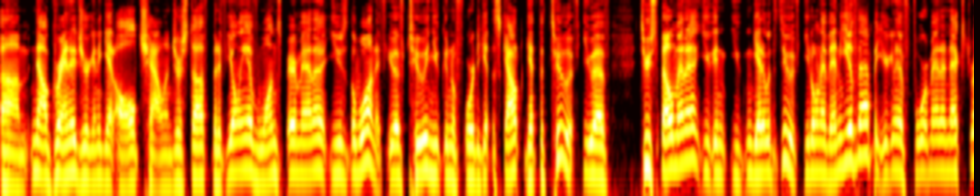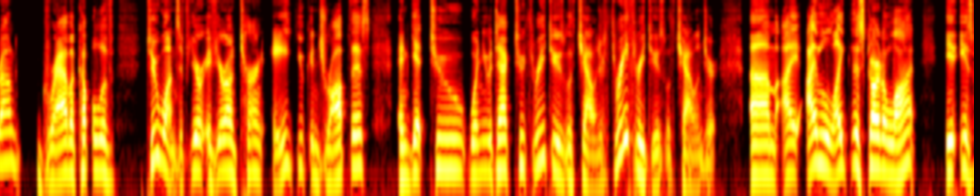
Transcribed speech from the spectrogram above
Um, now, granted, you're going to get all challenger stuff, but if you only have one spare mana, use the one. If you have two and you can afford to get the scout, get the two. If you have two spell mana, you can you can get it with the two. If you don't have any of that, but you're going to have four mana next round, grab a couple of two ones. If you're if you're on turn eight, you can drop this and get two when you attack two three twos with challenger, three three twos with challenger. Um, I I like this card a lot. It is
